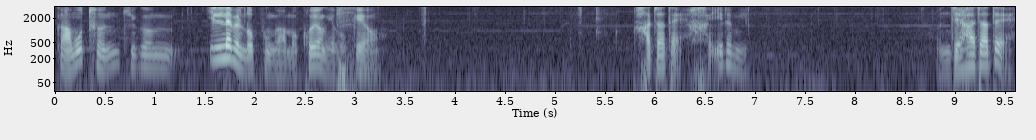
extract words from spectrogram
그 아무튼 지금 1레벨 높은 거 한번 고용해 볼게요. 하자대. 하 이름이. 언제 하자대?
